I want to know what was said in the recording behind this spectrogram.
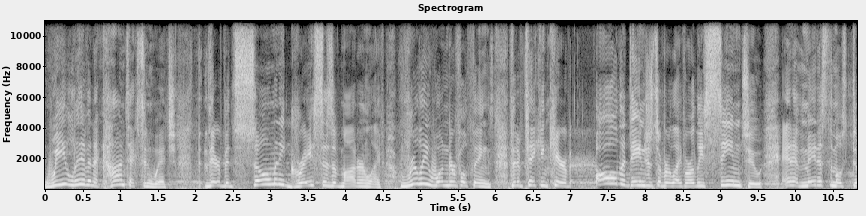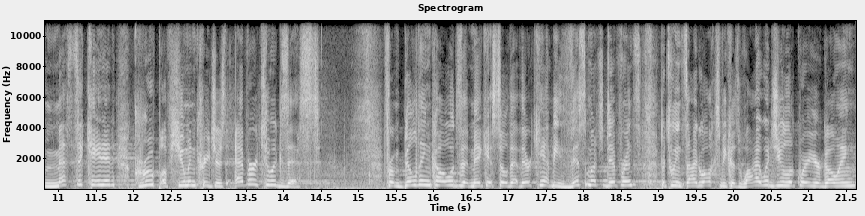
we live in a context in which there have been so many graces of modern life, really wonderful things that have taken care of all the dangers of our life, or at least seem to, and have made us the most domesticated group of human creatures ever to exist. From building codes that make it so that there can't be this much difference between sidewalks because why would you look where you're going?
